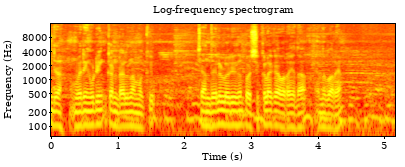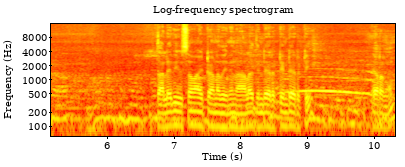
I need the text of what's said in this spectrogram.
ഇതാ ഇവരെയും കൂടി കണ്ടാൽ നമുക്ക് ചന്തയിലുള്ള ഒരുവിധം പശുക്കളെ കവർ ചെയ്താ എന്ന് പറയാം. തലേ ദിവസമായിട്ടാണ് അതിന് നാളെ ഇതിന്റെ ഇരട്ടിന്റെ ഇരട്ടി ഇറങ്ങും.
